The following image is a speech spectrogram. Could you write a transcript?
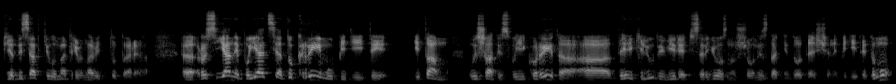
50 кілометрів навіть до берега. Росіяни бояться до Криму підійти і там лишати свої корита. А деякі люди вірять серйозно, що вони здатні до Одещини підійти. Тому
